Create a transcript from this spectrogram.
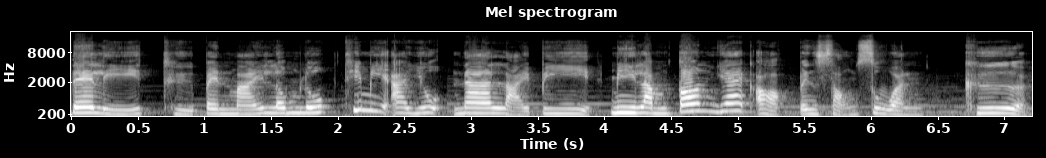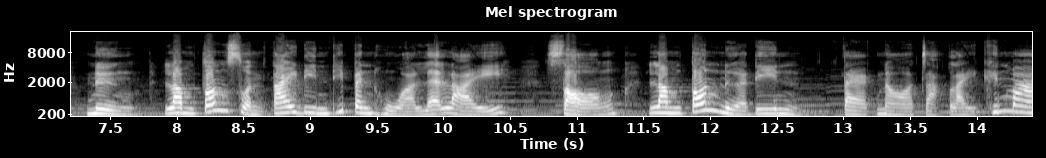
เดลีถือเป็นไม้ล้มลุกที่มีอายุนานหลายปี มีลำต้นแยกออกเป็นสองส่วน คือ 1. ลำต้นส่วนใต้ดินที่เป็นหัวและไหล 2. ลำต้นเหนือดิน แตกหน่อจากไหลขึ้นมา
